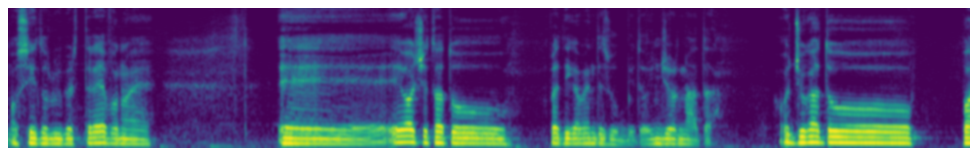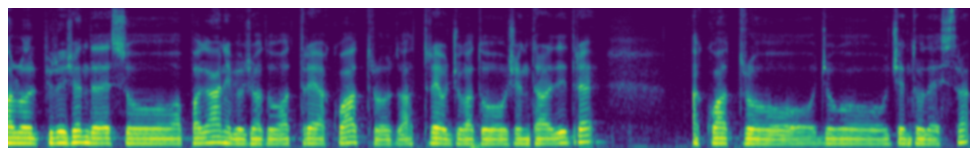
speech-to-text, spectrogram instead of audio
ho sentito lui per telefono e, e, e ho accettato praticamente subito, in giornata. Ho giocato, parlo del più recente, adesso a Pagani abbiamo giocato a 3 a 4, a 3 ho giocato centrale dei 3, a 4 gioco centrodestra,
